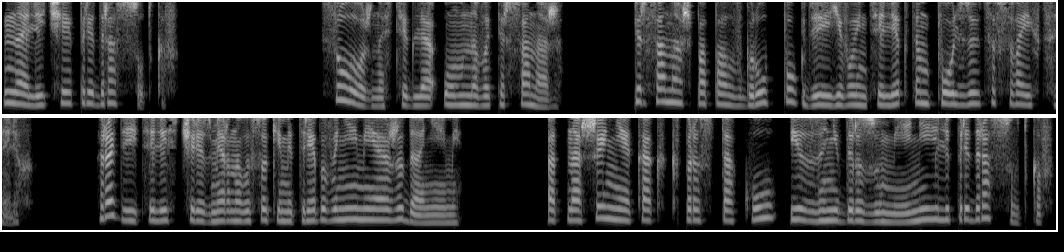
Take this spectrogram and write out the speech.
наличие предрассудков. Сложности для умного персонажа. Персонаж попал в группу, где его интеллектом пользуются в своих целях. Родители с чрезмерно высокими требованиями и ожиданиями. Отношение как к простаку из-за недоразумений или предрассудков.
